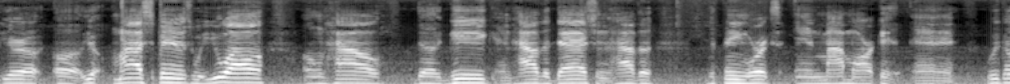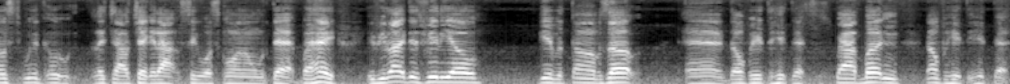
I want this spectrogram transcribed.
your uh your, my experience with you all on how the gig and how the dash and how the the thing works in my market and we go we go let y'all check it out and see what's going on with that but hey if you like this video give a thumbs up and don't forget to hit that subscribe button don't forget to hit that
